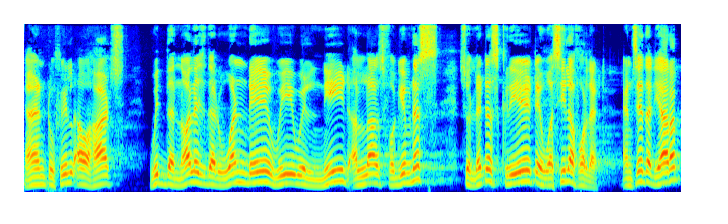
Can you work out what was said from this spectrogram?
and to fill our hearts with the knowledge that one day we will need Allah's forgiveness. So let us create a wasila for that and say that, Ya Rab,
